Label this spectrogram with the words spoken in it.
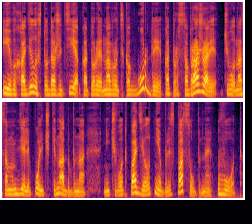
И выходило, что даже те, которые на вроде как гордые, которые соображали, чего на самом деле полечке надобно, ничего-то поделать не были способны. Вот.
